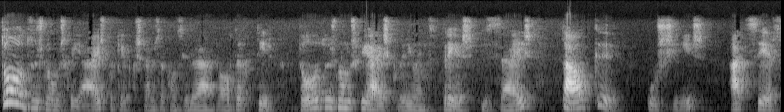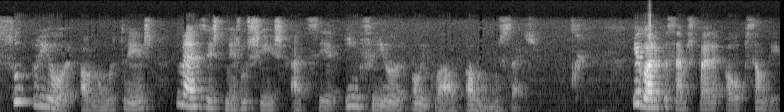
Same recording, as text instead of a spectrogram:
todos os números reais, porque estamos a considerar, volto a repetir, todos os números reais que variam entre 3 e 6, tal que o x há de ser superior ao número 3, mas este mesmo x há de ser inferior ou igual ao número 6. E agora passamos para a opção D.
